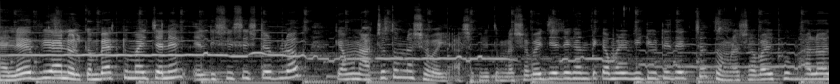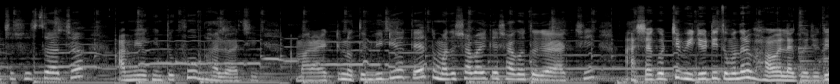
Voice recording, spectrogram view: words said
Hello everyone, welcome back to my channel LDC sister blog. কেমন আছো তোমরা সবাই? আশা করি তোমরা সবাই যে যেখান থেকে আমার এই ভিডিওটি দেখছ, তোমরা সবাই খুব ভালো আছো, সুস্থ আছো। আমিও কিন্তু খুব ভালো আছি। আমার আরেকটি নতুন ভিডিওতে তোমাদের সবাইকে স্বাগত জানাচ্ছি। আশা করছি ভিডিওটি তোমাদের ভালো লাগবে। যদি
